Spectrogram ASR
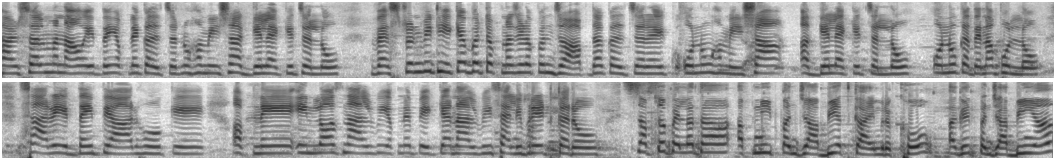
ਹਰ ਸਾਲ ਮਨਾਓ ਇਦਾਂ ਹੀ ਆਪਣੇ ਕਲਚਰ ਨੂੰ ਹਮੇਸ਼ਾ ਅੱਗੇ ਲੈ ਕੇ ਚੱਲੋ ਵੈਸਟਰਨ ਵੀ ਠੀਕ ਹੈ ਬਟ ਆਪਣਾ ਜਿਹੜਾ ਪੰਜਾਬ ਦਾ ਕਲਚਰ ਹੈ ਇੱਕ ਉਹਨੂੰ ਹਮੇਸ਼ਾ ਅੱਗੇ ਲੈ ਕੇ ਚੱਲੋ ਉਹਨੂੰ ਕਦੇ ਨਾ ਭੁੱਲੋ। ਸਾਰੇ ਇਦਾਂ ਹੀ ਤਿਆਰ ਹੋ ਕੇ ਆਪਣੇ ਇਨ-ਲॉज ਨਾਲ ਵੀ ਆਪਣੇ ਪੇਕਿਆਂ ਨਾਲ ਵੀ ਸੈਲੀਬ੍ਰੇਟ ਕਰੋ। ਸਭ ਤੋਂ ਪਹਿਲਾਂ ਤਾਂ ਆਪਣੀ ਪੰਜਾਬੀਅਤ ਕਾਇਮ ਰੱਖੋ। ਅਗਰ ਪੰਜਾਬੀ ਆ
